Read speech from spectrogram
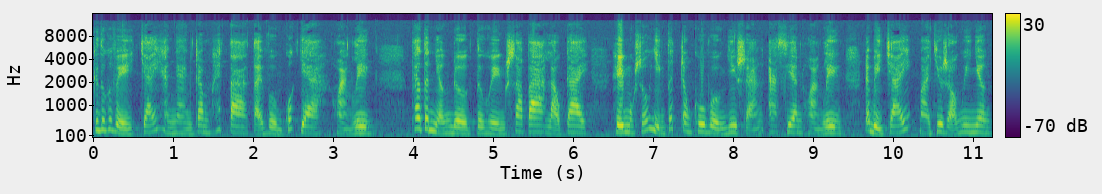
Kính thưa quý vị, cháy hàng ngàn trăm hecta tại vườn quốc gia Hoàng Liên. Theo tin nhận được từ huyện Sapa, Lào Cai, hiện một số diện tích trong khu vườn di sản ASEAN Hoàng Liên đã bị cháy mà chưa rõ nguyên nhân.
